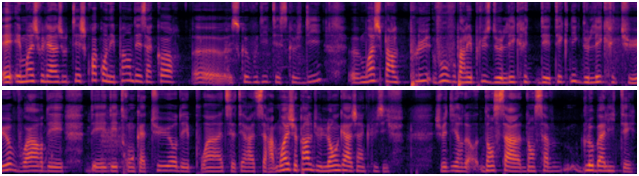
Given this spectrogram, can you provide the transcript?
Et, moi, je voulais ajouter, je crois qu'on n'est pas en désaccord, euh, ce que vous dites et ce que je dis. Euh, moi, je parle plus, vous, vous parlez plus de des techniques de l'écriture, voire des, des, des, troncatures, des points, etc., etc. Moi, je parle du langage inclusif. Je veux dire, dans sa, dans sa globalité.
